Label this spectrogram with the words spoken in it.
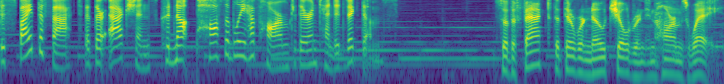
despite the fact that their actions could not possibly have harmed their intended victims. So the fact that there were no children in harm's way,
